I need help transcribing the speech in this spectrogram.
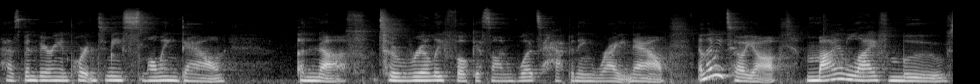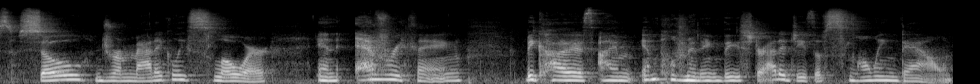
has been very important to me, slowing down enough to really focus on what's happening right now. And let me tell y'all, my life moves so dramatically slower in everything because I'm implementing these strategies of slowing down,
